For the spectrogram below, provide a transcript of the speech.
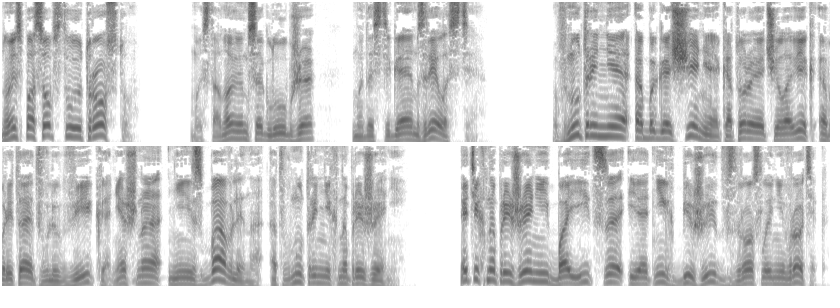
но и способствуют росту. Мы становимся глубже, мы достигаем зрелости. Внутреннее обогащение, которое человек обретает в любви, конечно, не избавлено от внутренних напряжений. Этих напряжений боится и от них бежит взрослый невротик.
